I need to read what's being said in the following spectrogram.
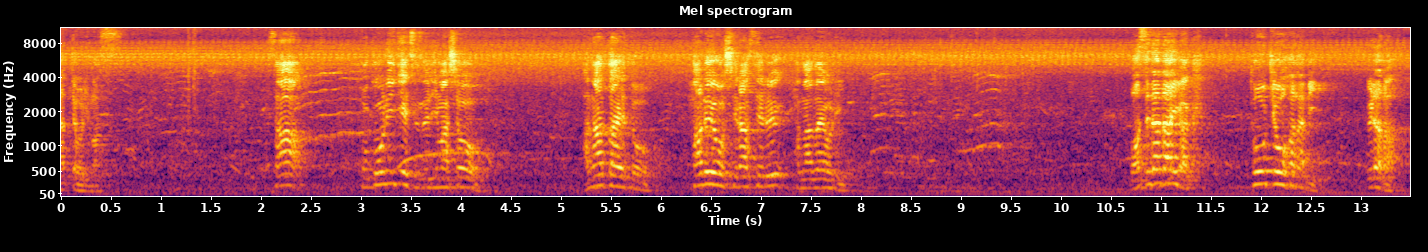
なっております。さあここにて綴りましょう。あなたへと春を知らせる花だより。早稲田大学東京花火うらら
